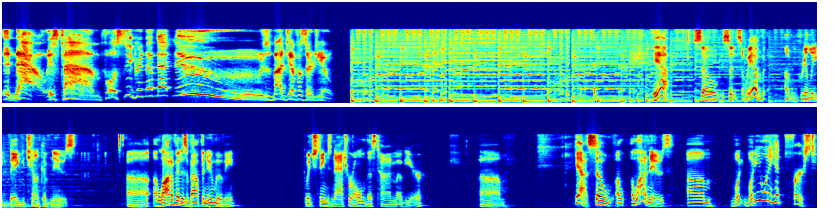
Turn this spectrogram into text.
And now it's time for Secret of That News by Jeff Sergio. Yeah. So so so we have a really big chunk of news. Uh, a lot of it is about the new movie, which seems natural this time of year. Um, yeah. So a, a lot of news. Um, what what do you want to hit first?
